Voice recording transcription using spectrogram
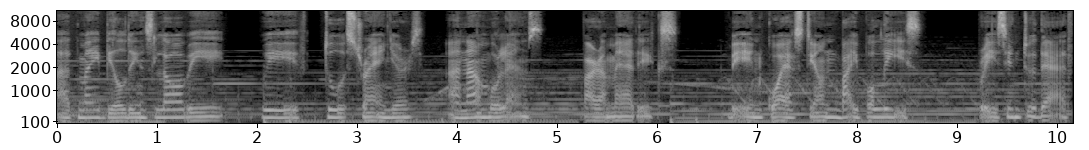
at my building's lobby with two strangers, an ambulance, paramedics, being questioned by police, freezing to death,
